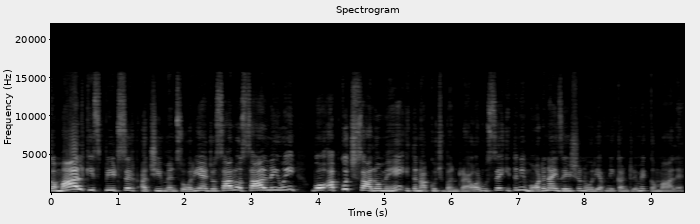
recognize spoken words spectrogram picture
कमाल की स्पीड से अचीवमेंट्स हो रही हैं, जो सालों साल नहीं हुई, वो अब कुछ सालों में इतना कुछ बन रहा है और उससे इतनी मॉडर्नाइजेशन हो रही है अपनी कंट्री में, कमाल है।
